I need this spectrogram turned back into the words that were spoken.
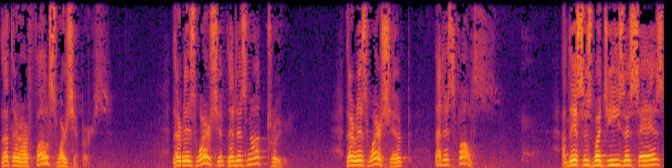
That there are false worshippers. There is worship that is not true. There is worship that is false. And this is what Jesus says,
